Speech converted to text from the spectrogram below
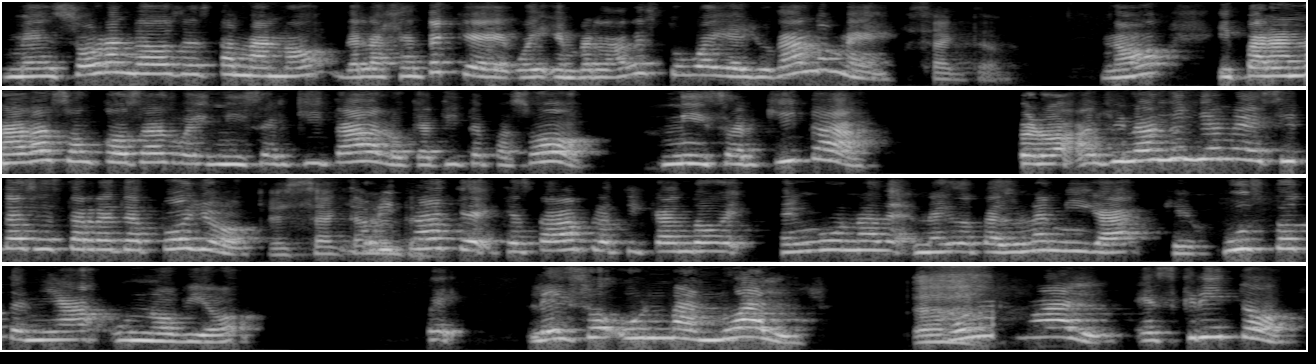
me sobran dedos de esta mano de la gente que, güey, en verdad estuvo ahí ayudándome. Exacto. ¿No? Y para nada son cosas, güey, ni cerquita a lo que a ti te pasó, ni cerquita. Pero al final del día necesitas esta red de apoyo. Exactamente. Ahorita que, que estaban platicando, tengo una anécdota de una amiga que justo tenía un novio, güey, le hizo un manual, un manual escrito.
